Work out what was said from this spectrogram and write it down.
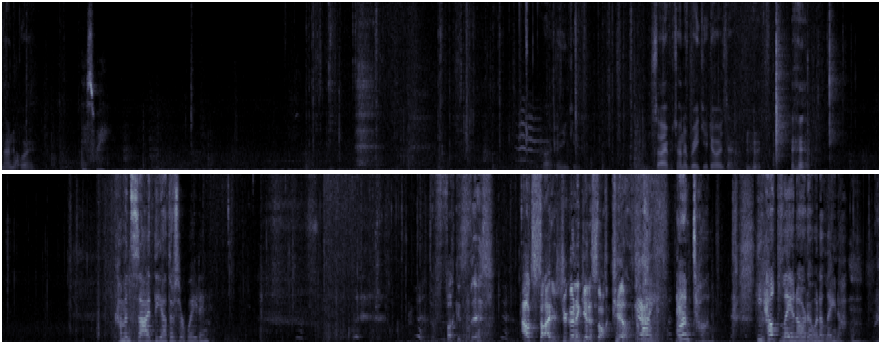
Not important. This way. Oh, thank you. Sorry for trying to break your doors down. Come inside, the others are waiting. What The fuck is this? Outsiders, you're gonna get us all killed. Quiet! Anton! He helped Leonardo and Elena. We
